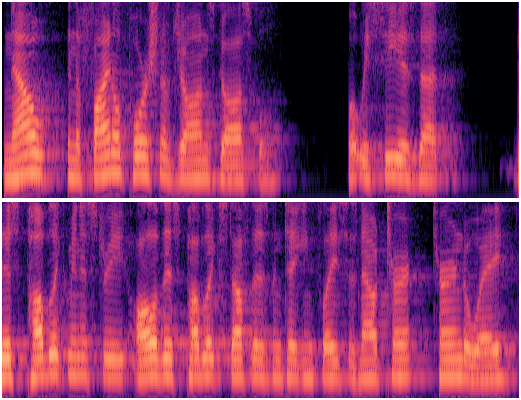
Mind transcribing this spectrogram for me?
now, in the final portion of John's gospel, what we see is that this public ministry, all of this public stuff that has been taking place, is now tur- turned away.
